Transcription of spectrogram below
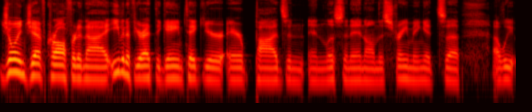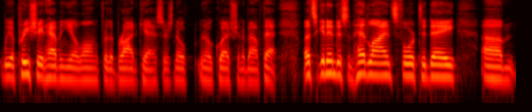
join Jeff Crawford and I. Even if you're at the game, take your AirPods and, and listen in on the streaming. It's uh, uh, we we appreciate having you along for the broadcast. There's no no question about that. Let's get into some headlines for today. Um,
